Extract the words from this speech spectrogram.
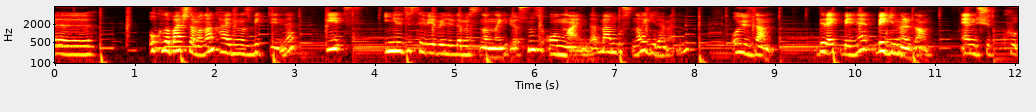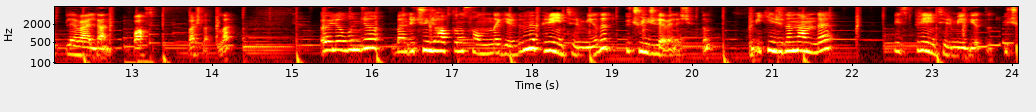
e, okula başlamadan kaydınız bittiğinde bir İngilizce seviye belirleme sınavına giriyorsunuz online'da. Ben bu sınava giremedim. O yüzden direkt beni beginner'dan, en düşük levelden başlattılar. Öyle olunca ben 3. haftanın sonunda girdim ve pre-intermediate 3. levele çıktım. İkinci dönemde biz pre-intermediate 3.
